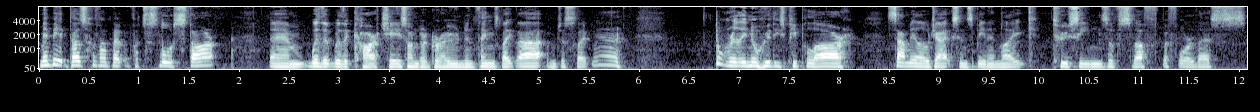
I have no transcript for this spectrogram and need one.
maybe it does have a bit of a slow start, um, with it with a car chase underground and things like that. I'm just like, yeah, don't really know who these people are. Samuel L. Jackson's been in like two scenes of stuff before this.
